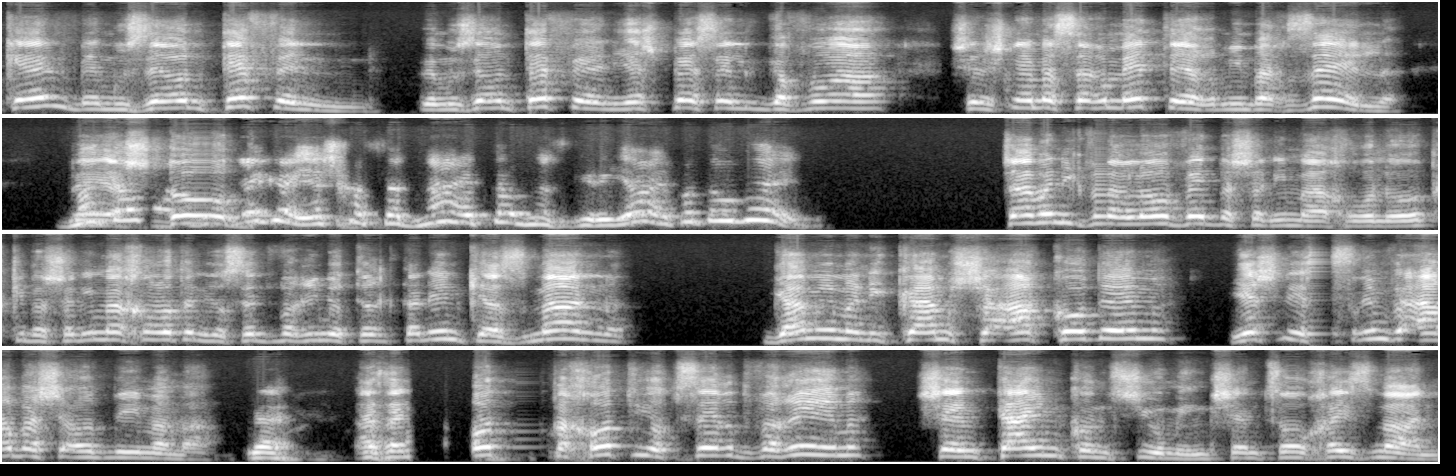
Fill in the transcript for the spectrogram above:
כן, במוזיאון תפן, במוזיאון תפן יש פסל גבוה של 12 מטר מברזל, באשדוד. רגע, יש לך סדנה, איפה? מסגרייה, איפה אתה עובד? עכשיו אני כבר לא עובד בשנים האחרונות, כי בשנים האחרונות אני עושה דברים יותר קטנים, כי הזמן, גם אם אני קם שעה קודם, יש לי 24 שעות ביממה. אז אני עוד פחות יוצר דברים שהם time consuming, שהם צורכי זמן.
